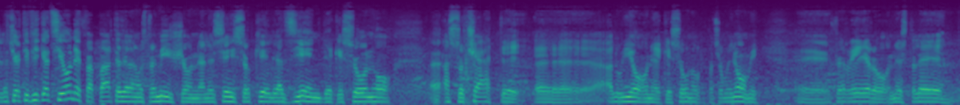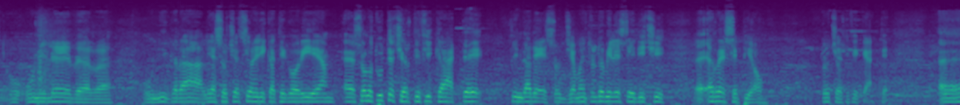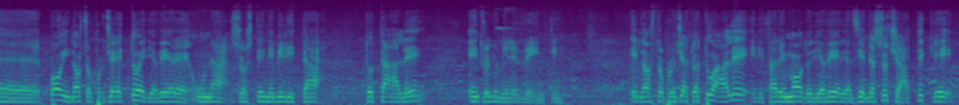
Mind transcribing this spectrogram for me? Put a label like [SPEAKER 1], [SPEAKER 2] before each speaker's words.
[SPEAKER 1] La certificazione fa parte della nostra mission, nel senso che le aziende che sono eh, associate eh, all'Unione, che sono, facciamo i nomi, eh, Ferrero, Nestlé, Unilever, Unigra, le associazioni di categoria, eh, sono tutte certificate fin da adesso, diciamo entro il 2016 eh, RSPO, tutte certificate. Eh, poi il nostro progetto è di avere una sostenibilità totale entro il 2020. Il nostro progetto attuale è di fare in modo di avere aziende associate che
